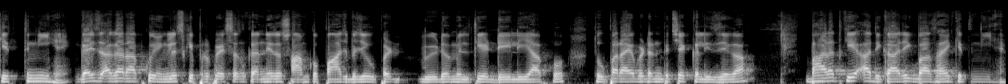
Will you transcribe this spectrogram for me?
कितनी हैं? गैज अगर आपको इंग्लिश की प्रिपरेशन करनी है तो शाम को पाँच बजे ऊपर वीडियो मिलती है डेली आपको तो ऊपर आई बटन पे चेक कर लीजिएगा। भारत की आधिकारिक भाषाएँ कितनी हैं?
